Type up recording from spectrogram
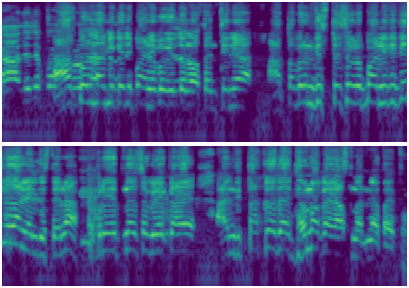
आजपर्यंत आम्ही कधी पाणी बघितलं नव्हतं आणि तिने आतापर्यंत दिसतंय सगळं पाणी तिने झालेलं दिसतंय ना. प्रयत्न सगळे काय आणि ताकद आहे धमक आहे असणार नेता आहे तो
